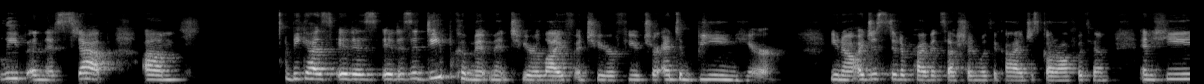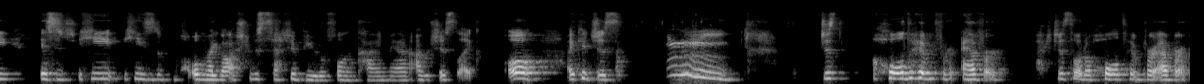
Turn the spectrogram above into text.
leap and this step. Um, because it is it is a deep commitment to your life and to your future and to being here you know i just did a private session with a guy i just got off with him and he is he he's oh my gosh he was such a beautiful and kind man i was just like oh i could just mm, just hold him forever I just want to hold him forever.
